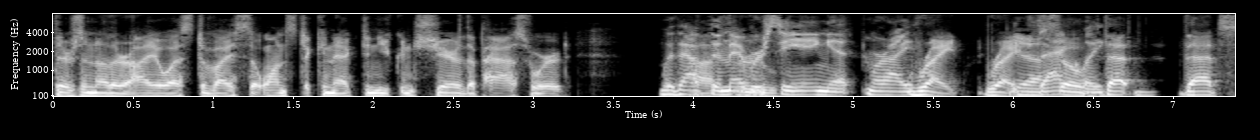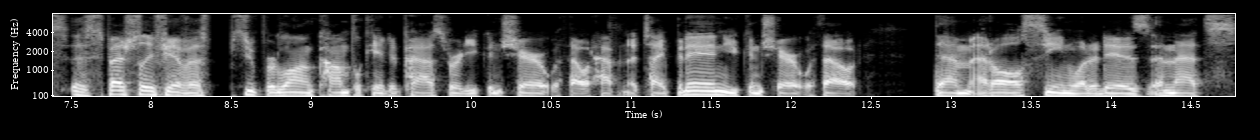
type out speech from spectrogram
there's another iOS device that wants to connect and you can share the password without uh, them through, ever seeing it. Right. Right. Right. Yeah. Exactly. So that that's especially if you have a super long, complicated password, you can share it without having to type it in. You can share it without them at all seeing what it is, and that's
